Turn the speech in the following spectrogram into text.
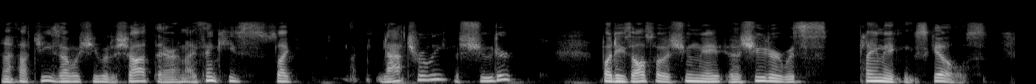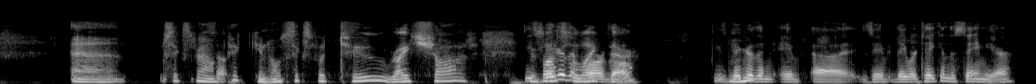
and I thought, geez, I wish he would have shot there. And I think he's like naturally a shooter, but he's also a, a shooter with playmaking skills. And sixth round so, pick, you know, six foot two, right shot. He's bigger than like Bourgault. He's bigger mm-hmm. than uh, Xavier. They were taken the same year,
